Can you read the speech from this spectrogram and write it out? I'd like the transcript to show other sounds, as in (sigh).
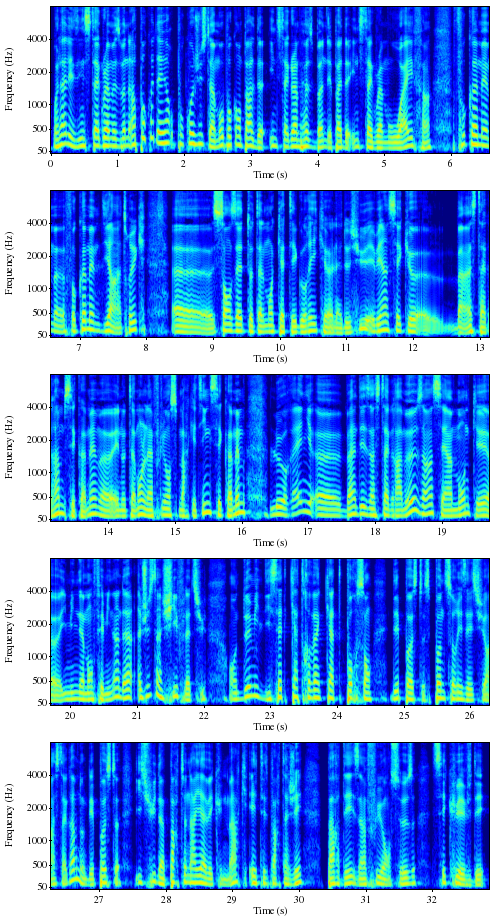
voilà les Instagram husbands. Alors pourquoi d'ailleurs, pourquoi juste un mot? Pourquoi on parle de Instagram husband et pas de Instagram wife. Hein. Faut quand même, faut quand même dire un truc euh, sans être totalement catégorique euh, là-dessus. Eh bien, c'est que euh, ben, Instagram, c'est quand même et notamment l'influence marketing, c'est quand même le règne ben, des Instagrammeuses. Hein. C'est un monde qui est éminemment féminin. Juste un chiffre là-dessus. En 2017, 84% des posts sponsorisés sur Instagram, donc des posts issus d'un partenariat avec une marque, étaient partagés par des influenceuses CQFD.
